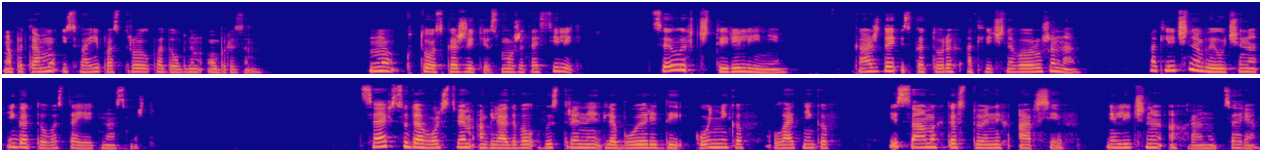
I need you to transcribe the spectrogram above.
а потому и свои построил подобным образом. Ну, кто, скажите, сможет осилить целых четыре линии, каждая из которых отлично вооружена, отлично выучена и готова стоять насмерть. Царь с удовольствием оглядывал выстроенные для боя ряды конников, латников и самых достойных арсиев, личную охрану царя.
